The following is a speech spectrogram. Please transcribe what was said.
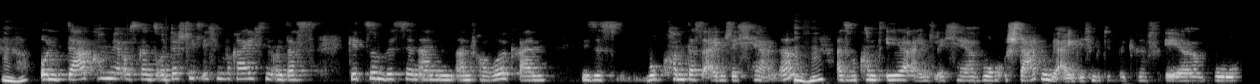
Mhm. Und da kommen wir aus ganz unterschiedlichen Bereichen und das geht so ein bisschen an, an Frau Röck ran. Dieses, wo kommt das eigentlich her? Ne? Mhm. Also wo kommt Ehe eigentlich her? Wo starten wir eigentlich mit dem Begriff Ehe? Wo,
